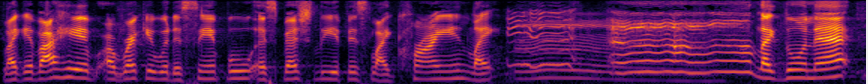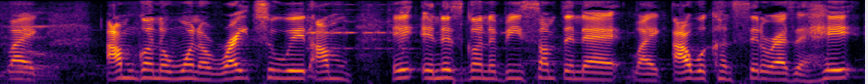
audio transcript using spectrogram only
like, if I hear a record with a sample, especially if it's like crying, like, "Ah," like doing that, like. I'm gonna want to write to it. I'm, it, and it's gonna be something that like I would consider as a hit.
